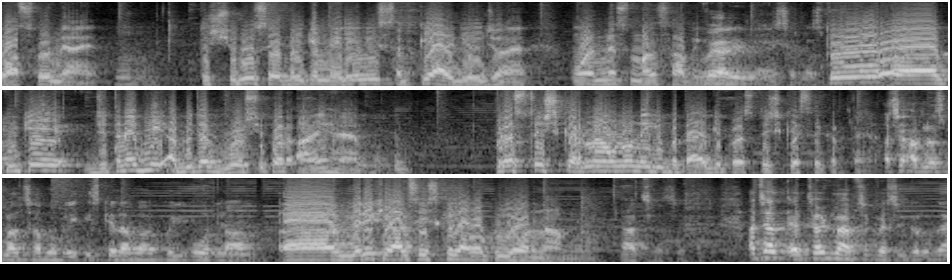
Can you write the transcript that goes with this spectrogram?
गॉस्पेल में आए हम्म, हम्म। तो शुरू से बल्कि मेरे नहीं सबके आइडियल जो हैं वो एन मल साहब ही तो क्योंकि जितने भी अभी तक वर्शिपर आए हैं हम्म, प्रस्तिश करना उन्होंने ही बताया कि प्रस्तिश कैसे करते हैं। अच्छा अपना स्मल साहब हो गए इसके अलावा कोई और नाम? आ, मेरे ख्याल से इसके अलावा कोई और नाम नहीं अच्छा अच्छा अच्छा। थर्ड मैं आपसे क्वेश्चन करूँगा।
